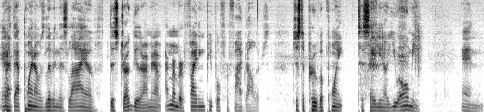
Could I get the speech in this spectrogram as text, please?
and Huh. at that point, I was living this lie of this drug dealer. I mean, I, I remember fighting people for five dollars just to prove a point to say, you know, you owe me, and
